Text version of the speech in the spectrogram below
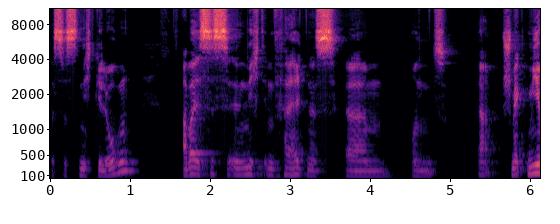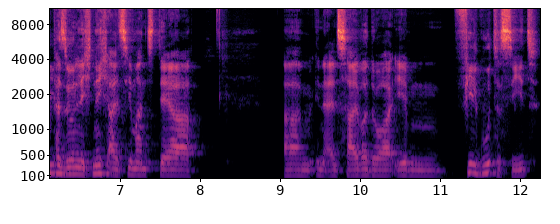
das ist nicht gelogen, aber es ist äh, nicht im Verhältnis ähm, und ja, schmeckt mir persönlich nicht als jemand, der ähm, in El Salvador eben viel Gutes sieht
